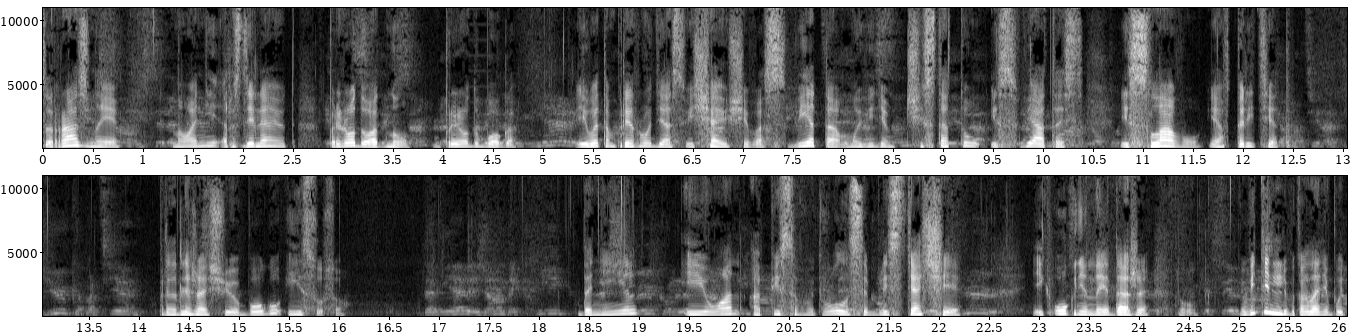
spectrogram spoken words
разные, но они разделяют природу одну, природу Бога. И в этом природе освещающего света мы видим чистоту и святость, и славу, и авторитет, принадлежащую Богу и Иисусу. Даниил и Иоанн описывают волосы блестящие и огненные даже. Видели ли вы когда-нибудь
